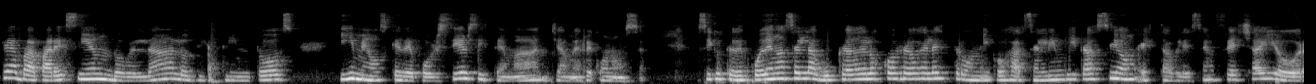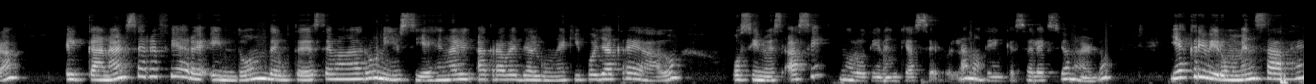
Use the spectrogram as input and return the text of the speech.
que va apareciendo, ¿verdad? Los distintos emails que de por sí el sistema ya me reconoce. Así que ustedes pueden hacer la búsqueda de los correos electrónicos, hacen la invitación, establecen fecha y hora, el canal se refiere en dónde ustedes se van a reunir, si es a través de algún equipo ya creado, o si no es así, no lo tienen que hacer, ¿verdad? No tienen que seleccionarlo. Y escribir un mensaje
